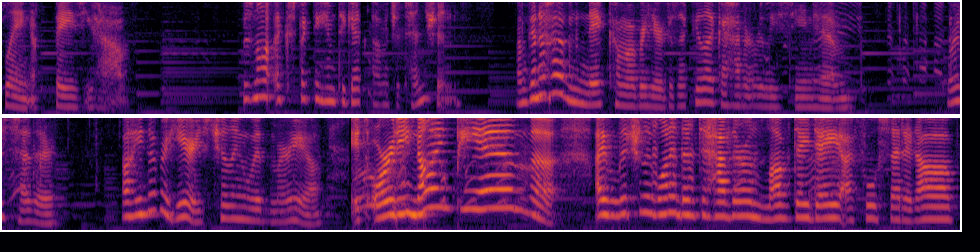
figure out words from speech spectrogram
fling, a phase you have? I was not expecting him to get that much attention. I'm gonna have Nick come over here because I feel like I haven't really seen him. Where's Heather? Oh, he's over here. He's chilling with Maria. It's already 9 p.m. I literally wanted them to have their own love day day. I full set it up,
